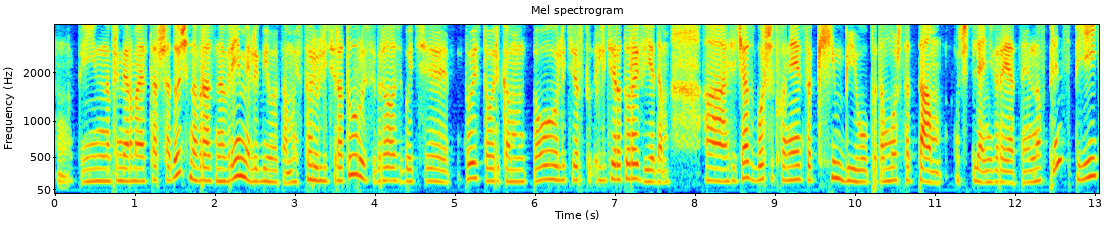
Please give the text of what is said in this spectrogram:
Вот. И, например, моя старшая дочь, она в разное время любила там историю, литературу и собиралась быть э, то историком, то литерату- литературоведом. А сейчас больше склоняется к химбио, потому что там учителя невероятные. Но, в принципе, ей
